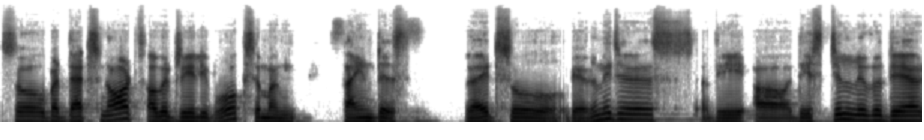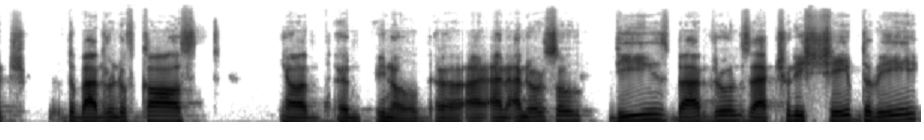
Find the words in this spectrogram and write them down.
so but that's not how it really works among scientists, right? So they're images, they are they still live with their the background of caste, uh, uh, you know, uh, and and also these backgrounds actually shape the way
